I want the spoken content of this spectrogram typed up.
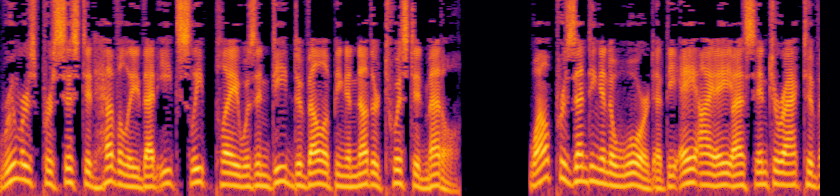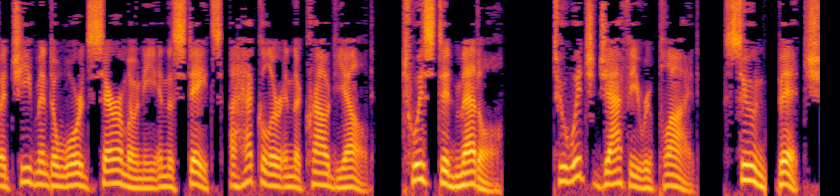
rumors persisted heavily that Eat Sleep Play was indeed developing another Twisted Metal. While presenting an award at the AIAS Interactive Achievement Awards ceremony in the States, a heckler in the crowd yelled, "'Twisted Metal'", to which Jaffe replied, "'Soon, bitch.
